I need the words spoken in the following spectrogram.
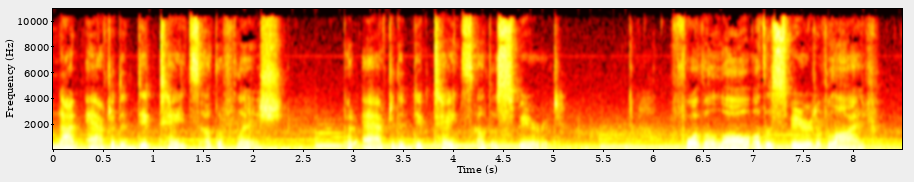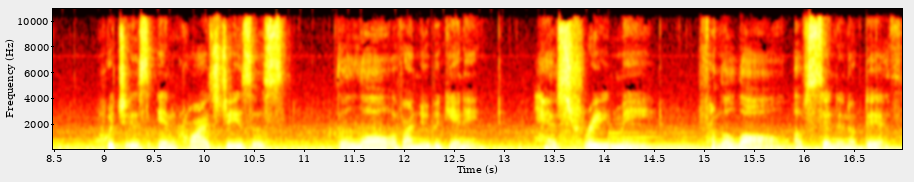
not after the dictates of the flesh, but after the dictates of the Spirit. For the law of the Spirit of life, which is in Christ Jesus, the law of our new beginning, has freed me from the law of sin and of death.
